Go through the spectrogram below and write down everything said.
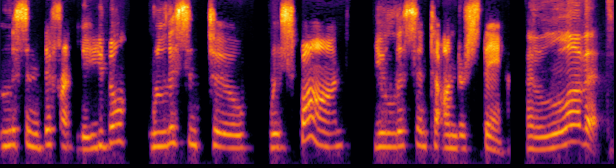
listen differently. You don't listen to respond, you listen to understand. I love it.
